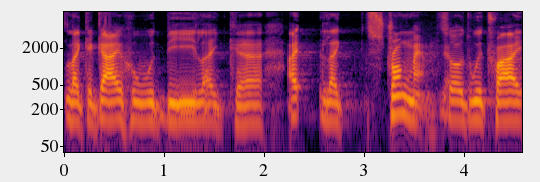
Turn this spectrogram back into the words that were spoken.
like a guy who would be like uh, I like strongman. Yep. So we try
